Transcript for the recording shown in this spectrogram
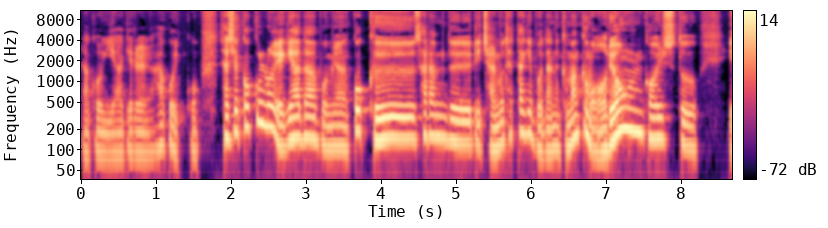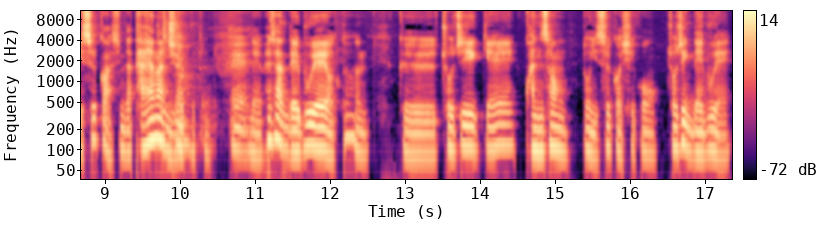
라고 이야기를 하고 있고 사실 거꾸로 얘기하다 보면 꼭 그 사람들이 잘못했다기보다는 그만큼 어려운 거일 수도 있을 것 같습니다. 다양한 그렇죠. 네. 네, 회사 내부의 어떤 그 조직의 관성도 있을 것이고 조직 내부에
